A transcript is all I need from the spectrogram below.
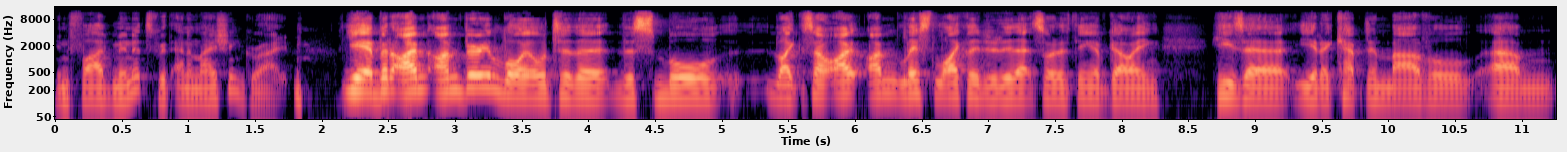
in five minutes with animation, great. Yeah, but I'm I'm very loyal to the the small like so I I'm less likely to do that sort of thing of going He's a you know Captain Marvel um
